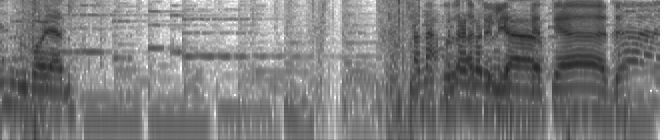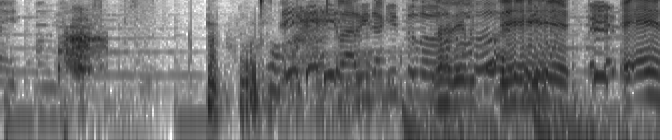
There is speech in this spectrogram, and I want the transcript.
tunggu boyan anakmu jangan kau lihat tinggal petnya ada. Larinya gitu loh. Lah dia Eh Eh eh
